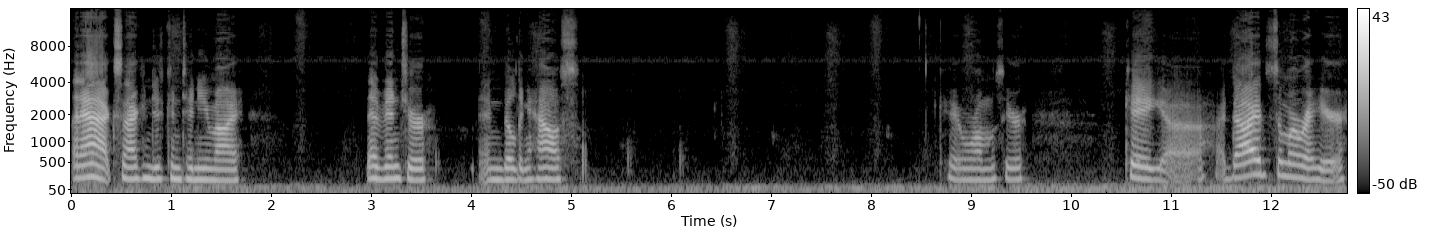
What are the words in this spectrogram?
an axe and I can just continue my adventure in building a house. Okay, we're almost here. Okay, uh, I died somewhere right here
